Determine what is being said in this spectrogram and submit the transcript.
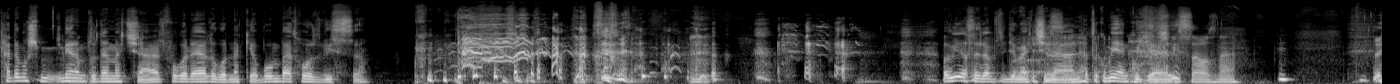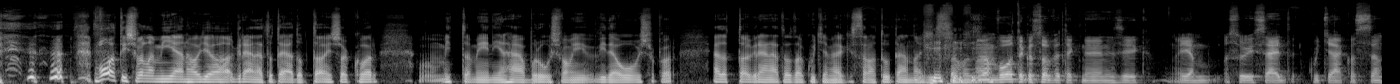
Hát de most miért nem tudnám megcsinálni? Hát fogod, eldobod neki a bombát, hozd vissza. A mi az, hogy nem tudja megcsinálni? Hát akkor milyen kutya ez? visszahozná. Volt is valami ilyen, hogy a gránátot eldobta, és akkor mit tudom én, ilyen háborús valami videó, és akkor eldobta a gránátot, a kutya meg szaladt utána, hogy visszahozza. voltak a szovjeteknél ilyen izék, ilyen suicide kutyák, azt hiszem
